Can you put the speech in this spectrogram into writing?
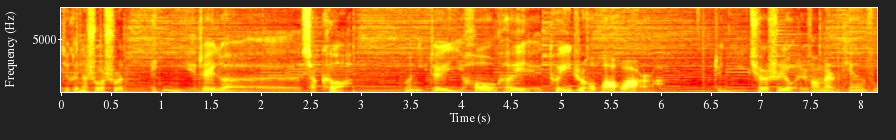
就跟他说说：“哎，你这个小克，说你这以后可以退役之后画画啊，这你确实有这方面的天赋。”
